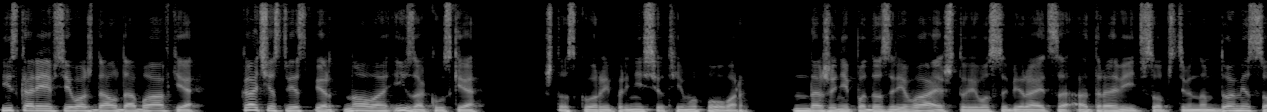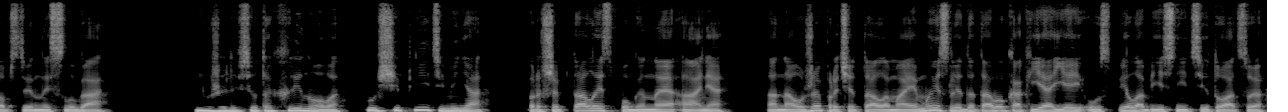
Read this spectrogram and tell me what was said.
и, скорее всего, ждал добавки качестве спиртного и закуски, что скоро и принесет ему повар, даже не подозревая, что его собирается отравить в собственном доме собственный слуга. «Неужели все так хреново? Ущипните меня!» – прошептала испуганная Аня. Она уже прочитала мои мысли до того, как я ей успел объяснить ситуацию.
